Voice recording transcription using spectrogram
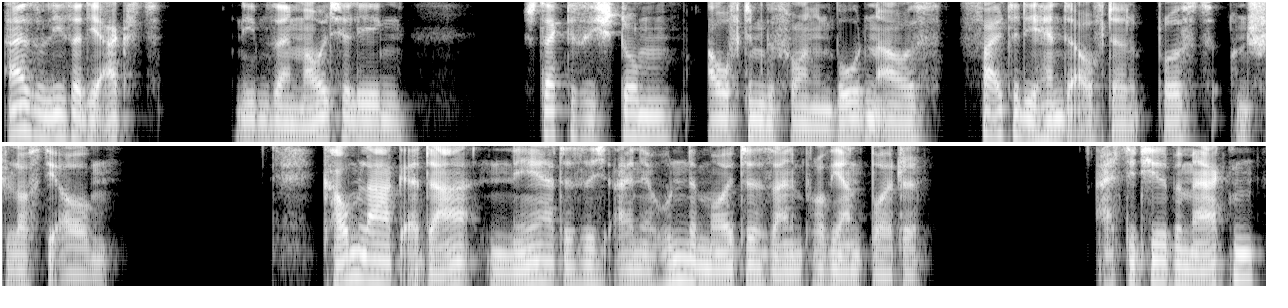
Also ließ er die Axt neben seinem Maultier legen, streckte sich stumm auf dem gefrorenen Boden aus, fallte die Hände auf der Brust und schloss die Augen. Kaum lag er da, näherte sich eine Hundemeute seinem Proviantbeutel. Als die Tiere bemerkten,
